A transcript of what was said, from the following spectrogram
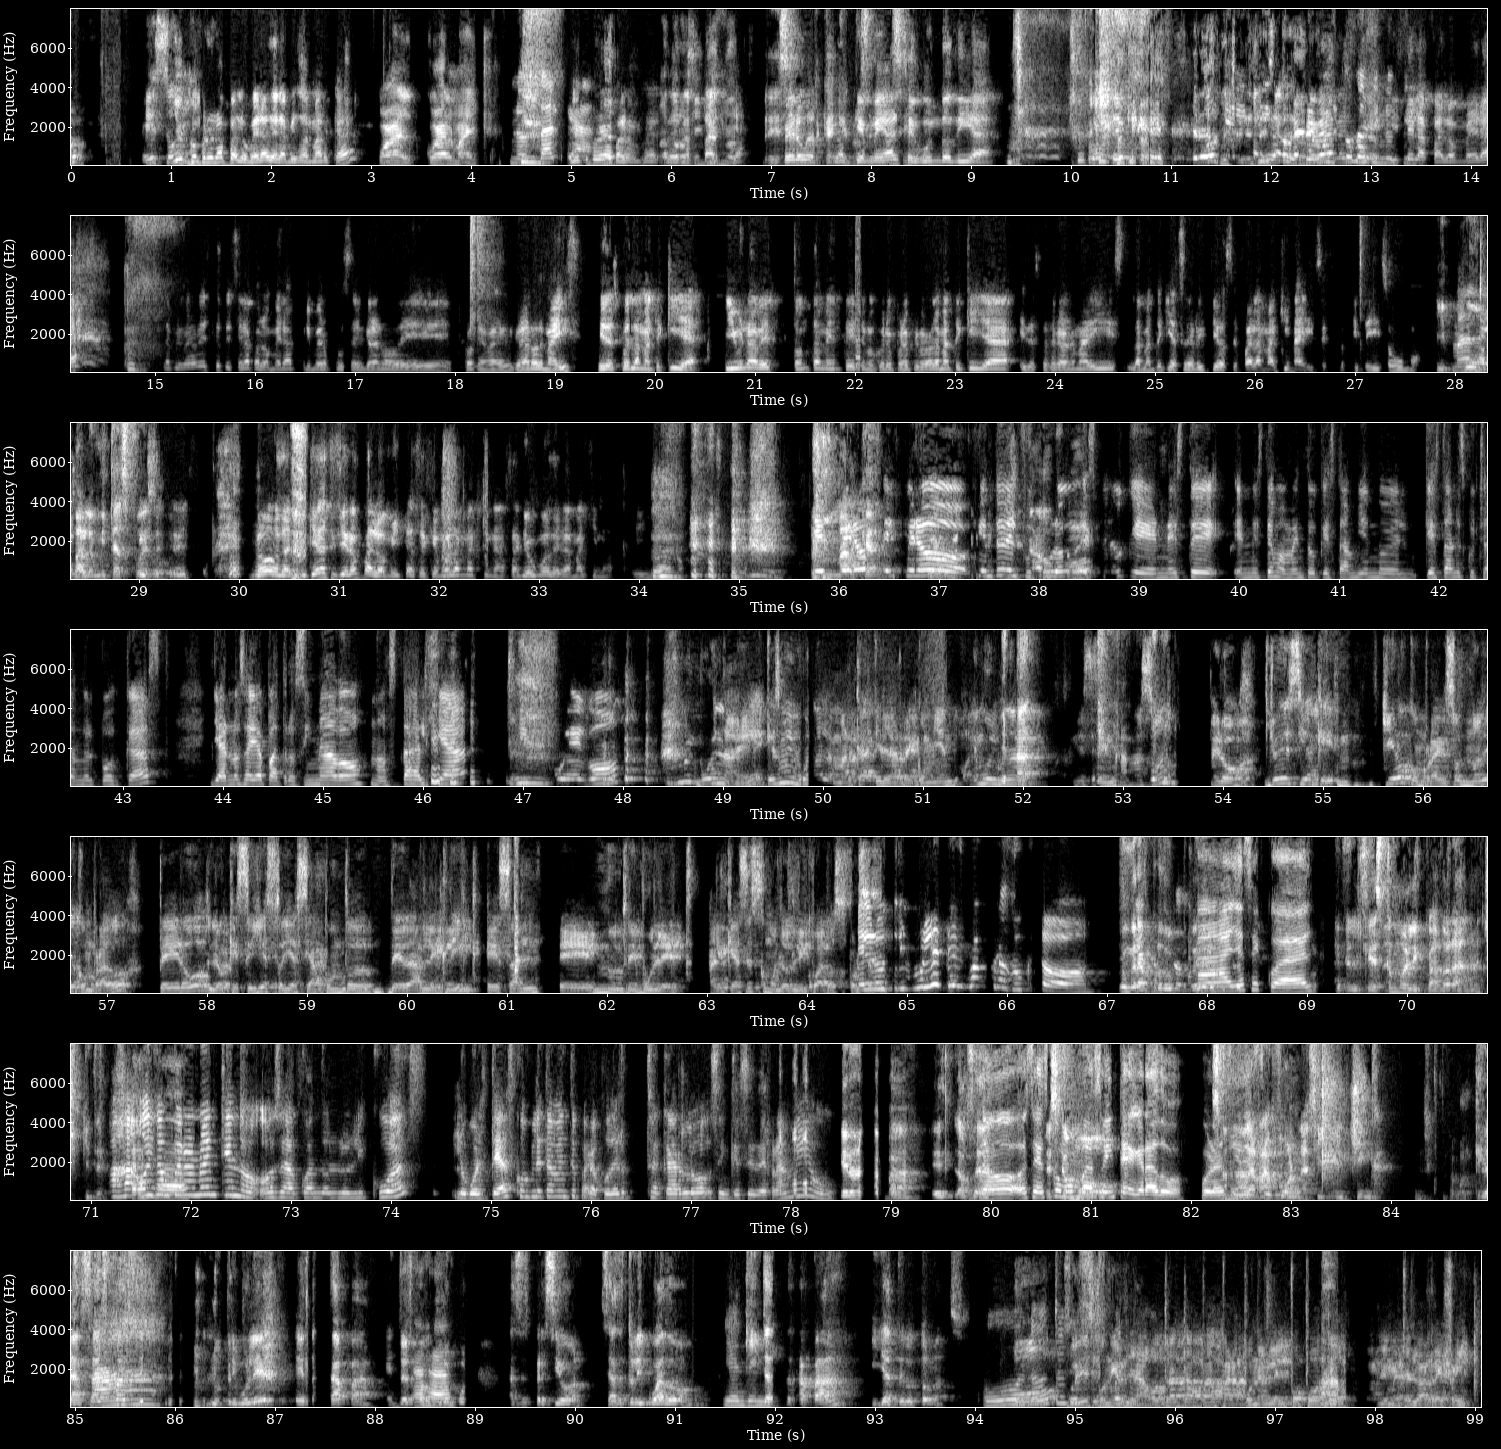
Eso. yo y- compré una palomera de la misma marca. ¿Cuál? ¿Cuál, Mike? Yo Nostalgia. compré una palomera de nostalgia. De esa Pero marca la no quemé al segundo día. Yo pensé que la, la primera vez que hice la palomera, la primera vez que utilicé la palomera, primero puse el grano de, ¿cómo se llama? El grano de maíz y después la mantequilla. Y una vez tontamente se me ocurrió poner primero la mantequilla y después el grano de maíz, la mantequilla se derritió, se fue a la máquina y se, y se hizo humo. Y Madre. pum, palomitas Pues, fuego. eh, no, o sea, ni siquiera se hicieron palomitas, se quemó la máquina, salió humo de la máquina y ya no. Espero, Marca espero, gente del futuro, espero que en este, en este momento que están viendo el, que están escuchando el podcast, ya nos haya patrocinado Nostalgia y Fuego. Es muy buena, ¿eh? Es muy buena la marca, y la recomiendo. Hay muy buenas en Amazon, pero yo decía que quiero comprar eso, no lo he comprado, pero lo que sí ya estoy así a punto de darle clic es al eh, Nutribullet, al que haces como los licuados por El. Nutribullet es buen producto. Es un gran producto. Ah, ya sé cuál. El que es como licuadora, ¿no? Chiquita. Ajá, Ajá. oigan, pero no entiendo. O sea, cuando lo licúas, ¿Lo volteas completamente para poder sacarlo sin que se derrame o...? Era una tapa. Es- o sea, No, o sea, es, es como, un vaso integrado, por Es así como un decirlo. garrafón así, en chinga. Las aspas Ah. de Nutribullet es la tapa. Entonces, cuando Ajá. tú lo pones, haces presión, se hace tu licuado, quitas la tapa y ya te lo tomas. Oh, no, O entonces puedes sí poner puede. la otra tapa para ponerle el popote taparlo y meterlo al refri.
